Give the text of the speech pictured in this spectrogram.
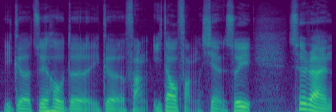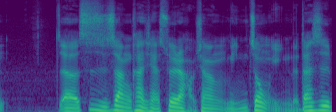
一个最后的一个防一道防线。所以虽然呃事实上看起来虽然好像民众赢了，但是。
